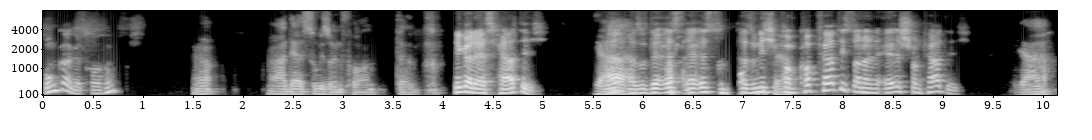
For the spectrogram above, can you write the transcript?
Bunker getroffen. Ja. Ah, der ist sowieso in Form. Der, Digga, der ist fertig. ja, Ne? Also der ist, er ist, also nicht Ja. vom Kopf fertig, sondern er ist schon fertig. ja,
